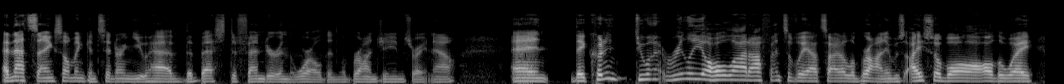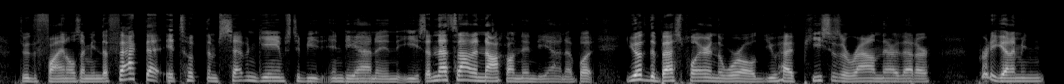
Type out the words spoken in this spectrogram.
and that's saying something considering you have the best defender in the world in LeBron James right now, and they couldn't do really a whole lot offensively outside of LeBron. It was iso ball all the way through the finals. I mean, the fact that it took them seven games to beat Indiana in the East, and that's not a knock on Indiana, but you have the best player in the world. You have pieces around there that are pretty good. I mean,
